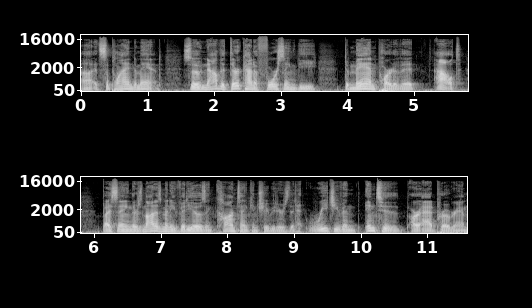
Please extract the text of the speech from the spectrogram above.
uh, it's supply and demand. So now that they're kind of forcing the demand part of it out by saying there's not as many videos and content contributors that reach even into our ad program,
